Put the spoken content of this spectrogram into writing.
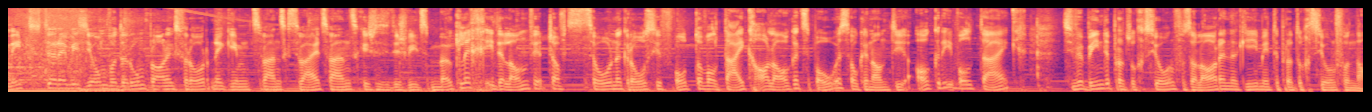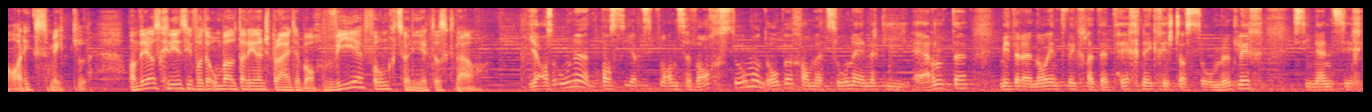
mit der Revision von der Raumplanungsverordnung im 2022 ist es in der Schweiz möglich, in der Landwirtschaftszone grosse Photovoltaikanlagen zu bauen, sogenannte Agrivoltaik. Sie verbinden die Produktion von Solarenergie mit der Produktion von Nahrungsmitteln. Andreas Krise von der Umweltarena Spreitenbach, wie funktioniert das genau? Ja, also unten passiert das Pflanzenwachstum und oben kann man die Sonnenenergie ernten. Mit einer neu entwickelten Technik ist das so möglich. Sie nennt sich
